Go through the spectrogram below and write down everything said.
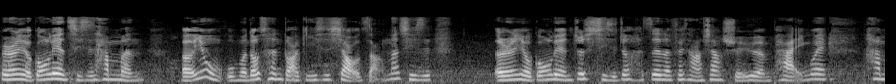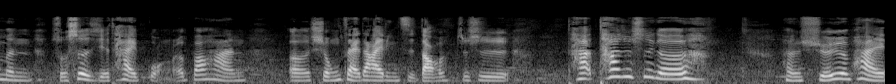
人人有功练，其实他们呃，因为我们都称大基是校长，那其实人人有功练就其实就真的非常像学院派，因为他们所涉及的太广了，包含。呃，熊仔大家一定知道，就是他，他就是个很学院派。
